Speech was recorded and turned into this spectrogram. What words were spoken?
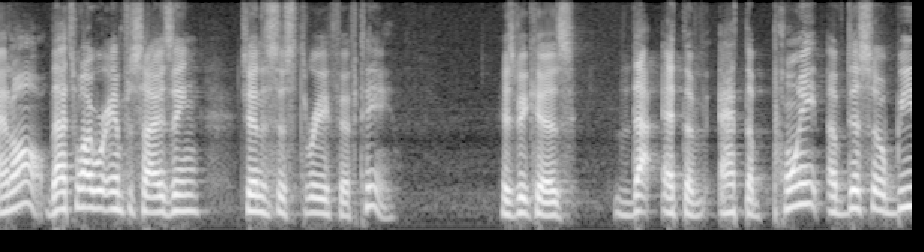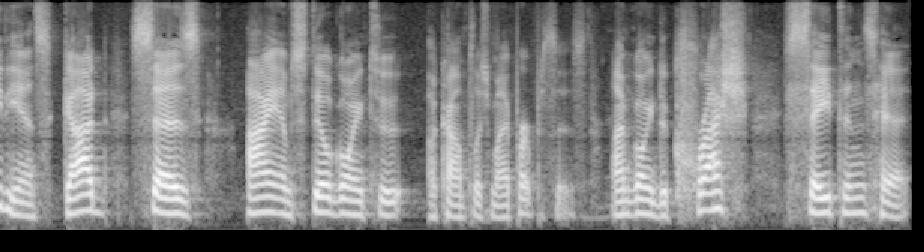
at all. That's why we're emphasizing Genesis 3:15. Is because that at the at the point of disobedience, God says, I am still going to accomplish my purposes. I'm going to crush Satan's head.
